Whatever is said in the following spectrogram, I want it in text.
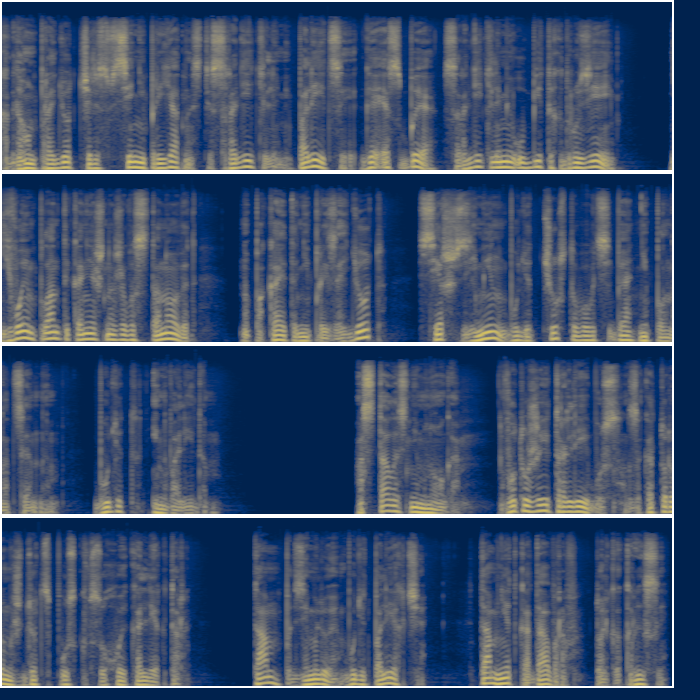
когда он пройдет через все неприятности с родителями, полицией, ГСБ, с родителями убитых друзей — его импланты, конечно же, восстановят, но пока это не произойдет, Серж Зимин будет чувствовать себя неполноценным, будет инвалидом. Осталось немного. Вот уже и троллейбус, за которым ждет спуск в сухой коллектор. Там, под землей, будет полегче. Там нет кадавров, только крысы.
